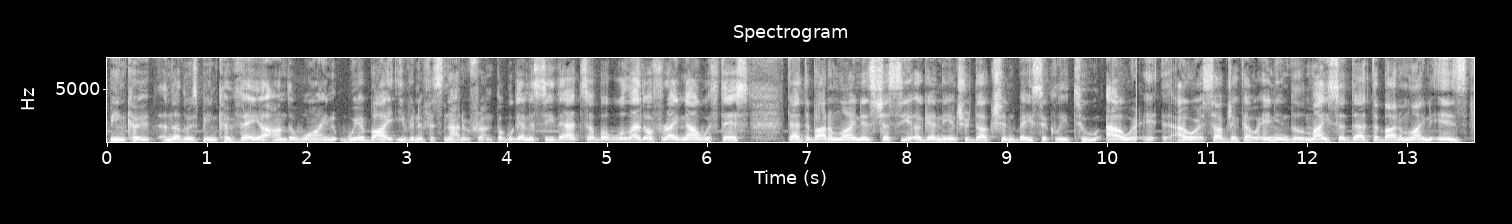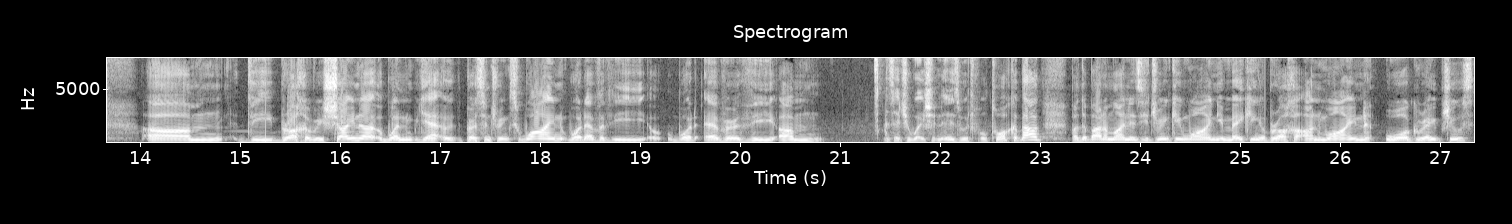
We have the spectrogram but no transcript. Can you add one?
being, in other words, being kaveya on the wine, whereby even if it's not in front. But we're going to see that. So, but we'll end off right now with this. That the bottom line is just the, again the introduction, basically to our our subject, our inyan Dilmaisa. That the bottom line is um, the bracha rishayna when yeah, person drinks wine, whatever the whatever the um, situation is, which we'll talk about. But the bottom line is you're drinking wine, you're making a bracha on wine or grape juice.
